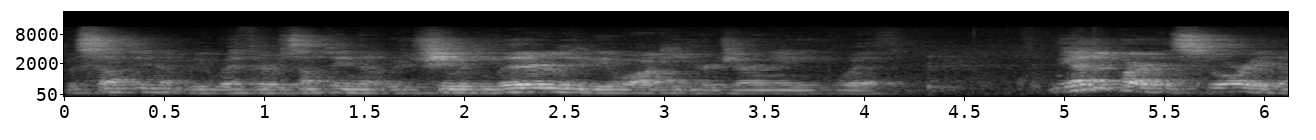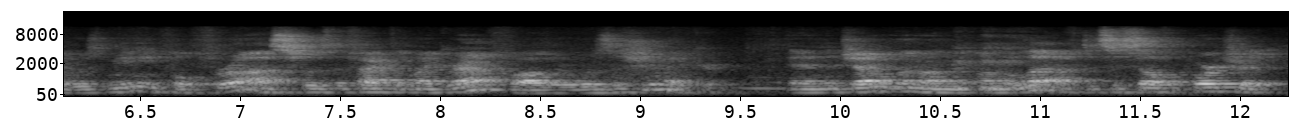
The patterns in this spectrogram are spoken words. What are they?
with something that would be with her, something that would, she would literally be walking her journey with. The other part of the story that was meaningful for us was the fact that my grandfather was a shoemaker. And the gentleman on, on the left, it's a self-portrait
